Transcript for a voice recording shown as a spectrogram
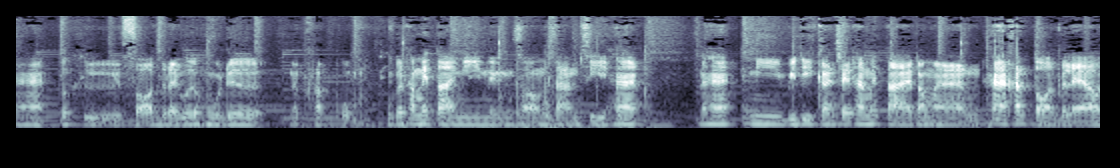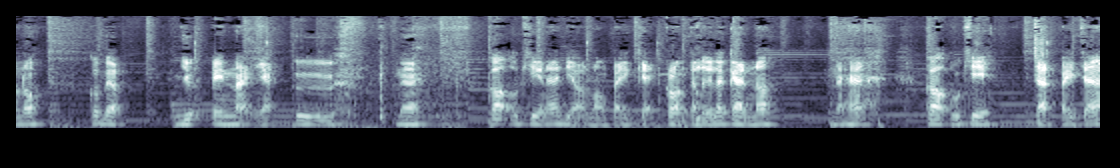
นะฮะก็คือ Swordriver Holder นะครับผมมันก็ท่าไม้ตายมี 1 2 3 4 5นะฮะมีวิธีการใช้ท่าไม้ตายประมาณ 5 ขั้นตอนไปแล้วเนาะก็แบบเยอะไปไหนอะเออนะก็โอเคนะ เดี๋ยวลองไปแกะกล่องกันเลยแล้วกันเนาะนะฮะก็โอเค จัดไปจ้า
